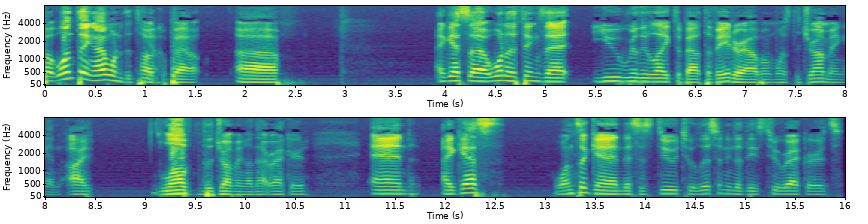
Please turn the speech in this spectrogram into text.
But one thing I wanted to talk about, uh, I guess uh, one of the things that you really liked about the Vader album was the drumming, and I loved the drumming on that record. And I guess once again, this is due to listening to these two records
